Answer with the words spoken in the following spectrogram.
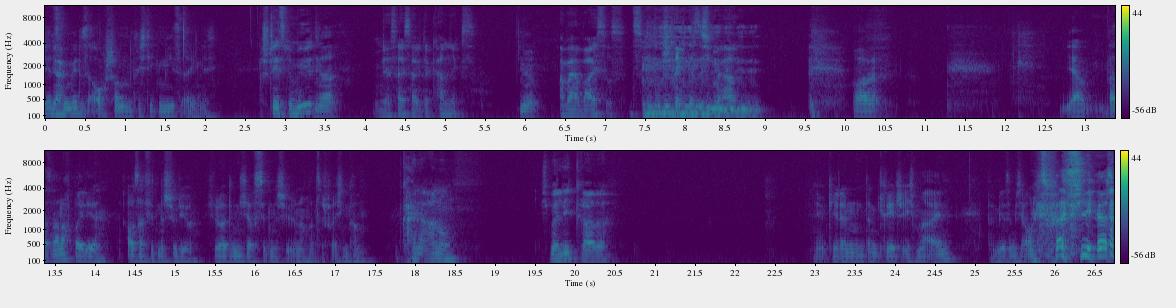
Stets Ja. bemüht ist auch schon richtig mies eigentlich. Stets bemüht. Ja, das heißt halt, der kann nichts. ja. Aber er weiß es. Deswegen strengt er sich mehr an. Boah. Ja, was war noch bei dir? Außer Fitnessstudio. Ich will heute nicht aufs Fitnessstudio nochmal zu sprechen kommen. Keine Ahnung. Ich überlege gerade. Ja, okay, dann, dann grätsche ich mal ein. Bei mir ist nämlich auch nichts passiert.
